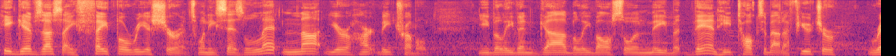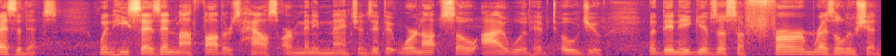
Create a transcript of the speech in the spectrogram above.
He gives us a faithful reassurance when He says, Let not your heart be troubled. Ye believe in God, believe also in me. But then He talks about a future residence when He says, In my Father's house are many mansions. If it were not so, I would have told you. But then He gives us a firm resolution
